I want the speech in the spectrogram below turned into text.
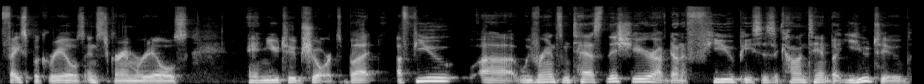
Facebook Reels, Instagram Reels, and YouTube Shorts. But a few uh, we've ran some tests this year. I've done a few pieces of content, but YouTube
